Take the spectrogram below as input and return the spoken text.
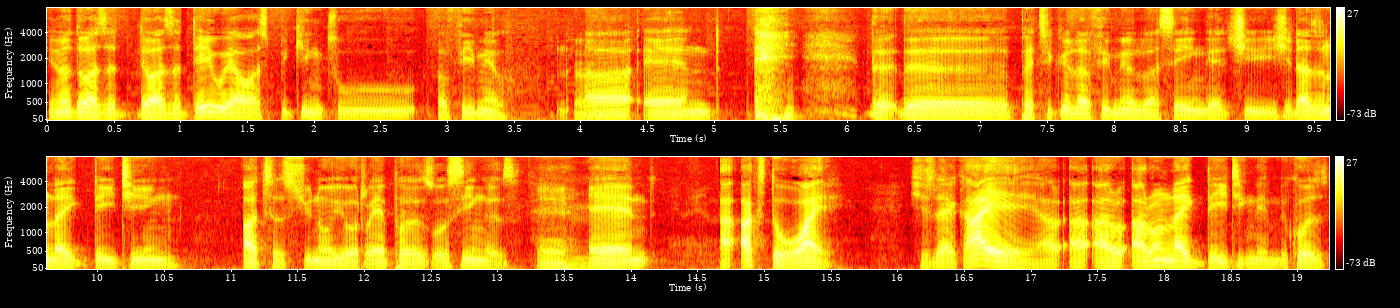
You know, there was a there was a day where I was speaking to a female, uh, and the the particular female was saying that she she doesn't like dating artists, you know, your rappers or singers. yeah mm. And I asked her why. She's like, I, I, I, I don't like dating them because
